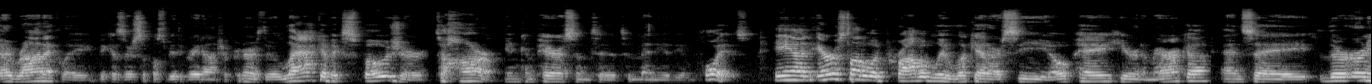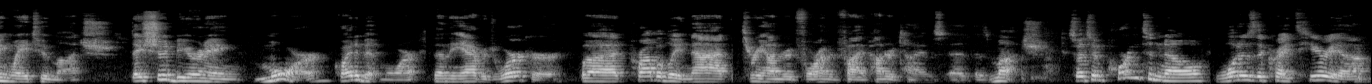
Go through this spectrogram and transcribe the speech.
ironically, because they're supposed to be the great entrepreneurs, their lack of exposure to harm in comparison to, to many of the employees. And Aristotle would probably look at our CEO pay here in America and say they're earning way too much. They should be earning more, quite a bit more, than the average worker, but probably not 300, 400, 500 times as, as much. So it's important to know what is the criteria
